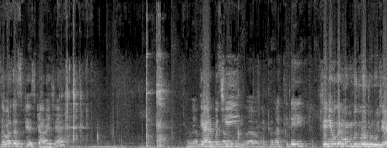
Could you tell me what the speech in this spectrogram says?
જબરદસ્ત ટેસ્ટ આવે છે. ત્યાર પછી- મીઠું નાખી દઈ. જેની વગર મમ્મી બધું અધૂરું છે.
